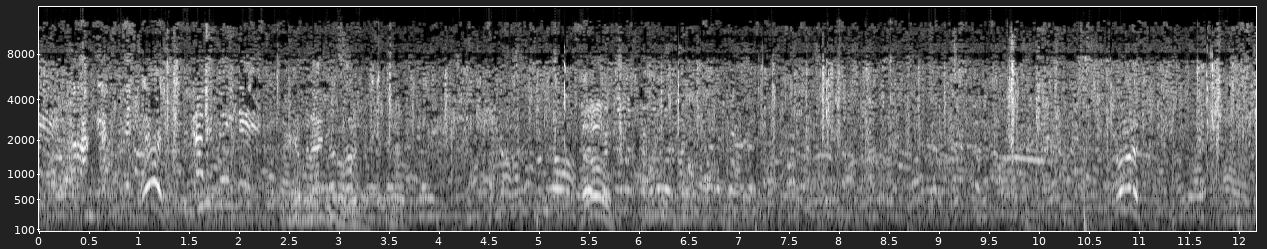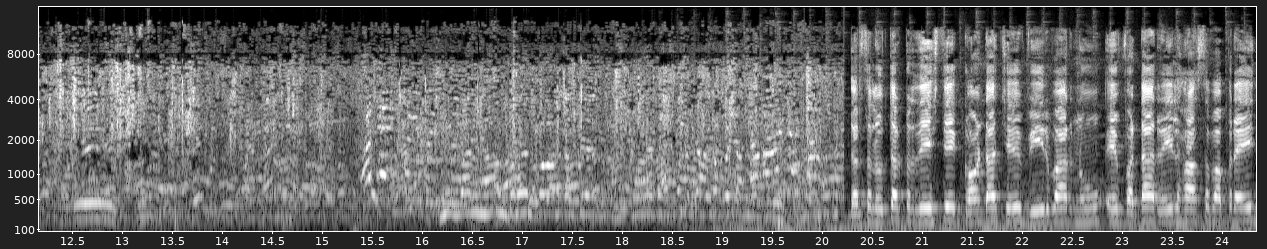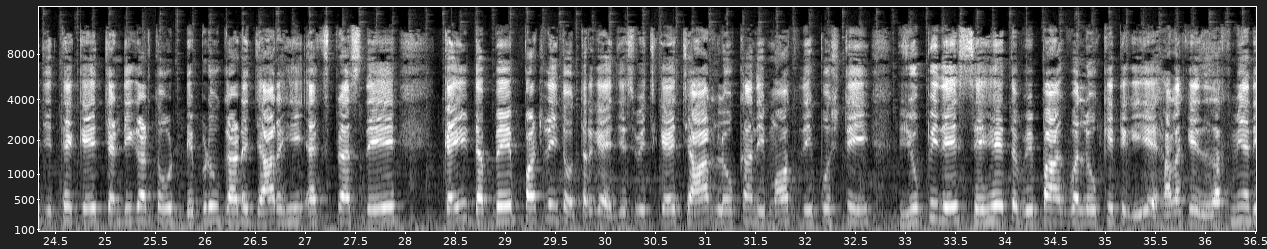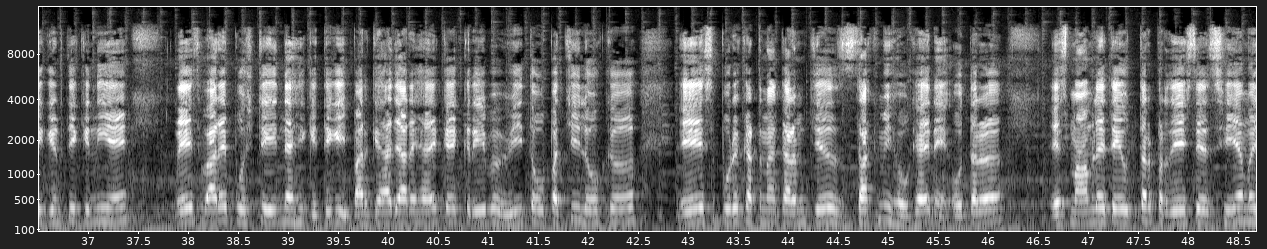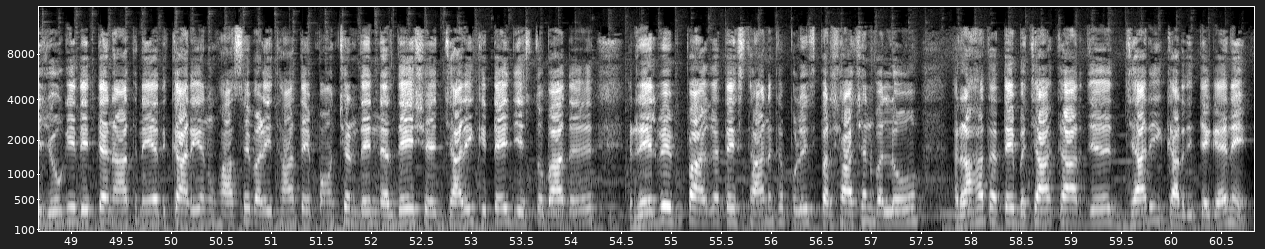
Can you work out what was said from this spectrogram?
ਦਰਸਲ ਉੱਤਰ ਪ੍ਰਦੇਸ਼ ਦੇ ਗੋਂਡਾ 'ਚ ਵੀਰਵਾਰ ਨੂੰ ਇਹ ਵੱਡਾ ਰੇਲ ਹਾਦਸਾ ਵਾਪਰਿਆ ਜਿੱਥੇ ਕਿ ਚੰਡੀਗੜ੍ਹ ਤੋਂ ਡਿਬੜੂਗੜ੍ਹ ਜਾ ਰਹੀ ਐਕਸਪ੍ਰੈਸ ਦੇ ਕਈ ਡੱਬੇ ਪਟੜੀ ਤੋਂ ਉਤਰ ਗਏ, ਜਿਸ ਵਿੱਚ ਕਿ ਚਾਰ ਲੋਕਾਂ ਦੀ ਮੌਤ ਦੀ ਪੁਸ਼ਟੀ ਯੂਪੀ ਦੇ ਸਿਹਤ ਵਿਭਾਗ ਵੱਲੋਂ ਕੀਤੀ ਗਈ ਹੈ। ਹਾਲਾਂਕਿ ਜ਼ਖਮੀਆਂ ਦੀ ਗਿਣਤੀ ਕਿੰਨੀ ਹੈ, ਇਸ ਬਾਰੇ ਪੁਸ਼ਟੀ ਨਹੀਂ ਕੀਤੀ ਗਈ, ਪਰ ਕਿਹਾ ਜਾ ਰਿਹਾ ਹੈ ਕਿ ਕਰੀਬ 20 ਤੋਂ 25 ਲੋਕ ਇਸ ਪੂਰੇ ਘਟਨਾਕ੍ਰਮ 'ਚ ਜ਼ਖਮੀ ਹੋ ਗਏ ਨੇ। ਉਧਰ ਇਸ ਮਾਮਲੇ ਤੇ ਉੱਤਰ ਪ੍ਰਦੇਸ਼ ਦੇ ਸੀਐਮ ਯੋਗੀ ਦਿੱਤਿਆਨਾਥ ਨੇ ਅਧਿਕਾਰੀਆਂ ਨੂੰ ਹਾਦਸੇ ਵਾਲੀ ਥਾਂ ਤੇ ਪਹੁੰਚਣ ਦੇ ਨਿਰਦੇਸ਼ ਜਾਰੀ ਕੀਤੇ, ਜਿਸ ਤੋਂ ਬਾਅਦ ਰੇਲਵੇ ਵਿਭਾਗ ਅਤੇ ਸਥਾਨਕ ਪੁਲਿਸ ਪ੍ਰਸ਼ਾਸਨ ਵੱਲੋਂ ਰਾਹਤ ਅਤੇ ਬਚਾਅ ਕਾਰਜ ਜਾਰੀ ਕਰ ਦਿੱਤੇ ਗਏ ਨੇ।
